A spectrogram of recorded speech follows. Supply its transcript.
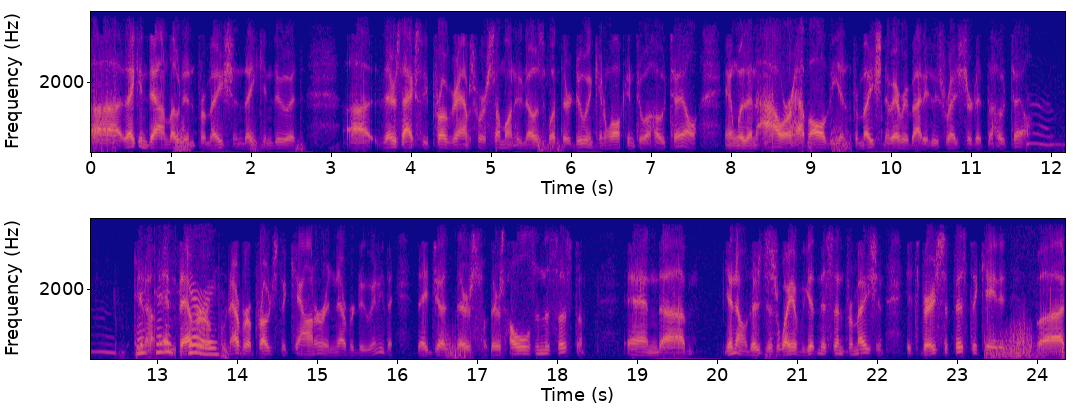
Uh, they can download information. They can do it. Uh, there's actually programs where someone who knows what they're doing can walk into a hotel and within an hour have all the information of everybody who's registered at the hotel. You know, and never scary. never approach the counter and never do anything. They just there's there's holes in the system, and uh, you know there's just a way of getting this information. It's very sophisticated, but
